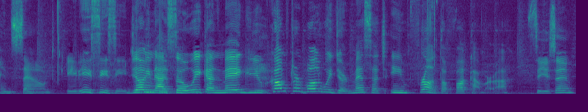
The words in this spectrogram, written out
and sound. It is easy. Join us so we can make you comfortable with your message in front of a camera. See you soon.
